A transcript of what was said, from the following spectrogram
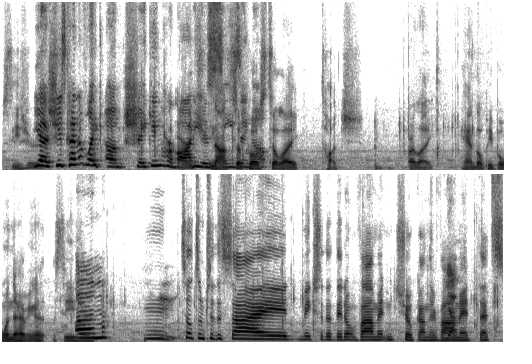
seizure. yeah, she's kind of like um shaking her body Aren't body you is not supposed up. to like touch or like handle people when they're having a, a seizure? Um, Mm, tilt them to the side. Make sure that they don't vomit and choke on their vomit. That's,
